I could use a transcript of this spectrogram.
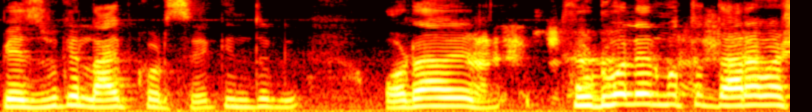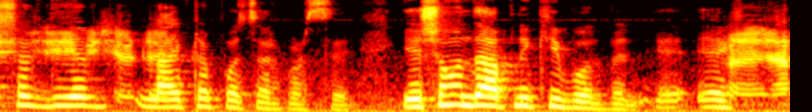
ফেসবুকে লাইভ করছে কিন্তু ওরা ফুটবলের মতো ধারাভাষ্যক দিয়ে লাইভটা প্রচার করছে। এ সম্বন্ধে আপনি কি বলবেন? এ- হ্যাঁ,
